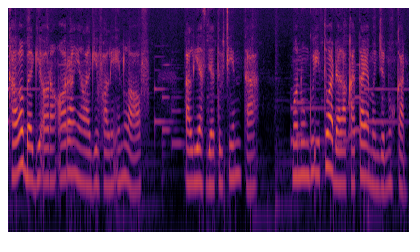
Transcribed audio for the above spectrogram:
Kalau bagi orang-orang yang lagi falling in love, alias jatuh cinta, Menunggu itu adalah kata yang menjenuhkan,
